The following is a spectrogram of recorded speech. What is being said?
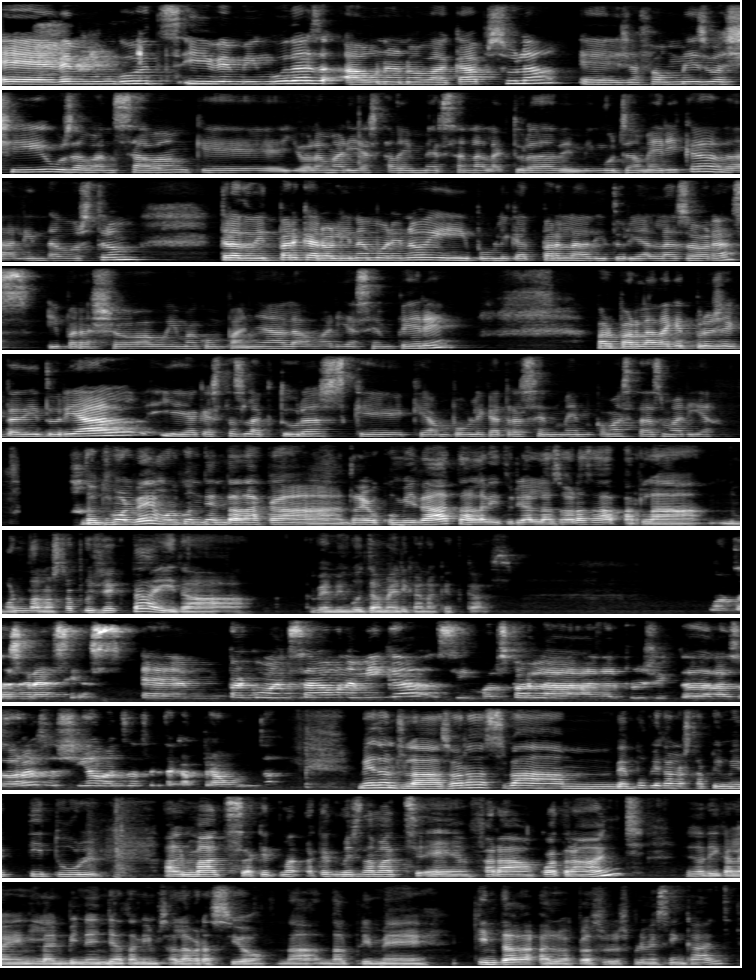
Eh, benvinguts i benvingudes a una nova càpsula. Eh, ja fa un mes o així us avançàvem que jo, la Maria, estava immersa en la lectura de Benvinguts a Amèrica, de Linda Bostrom, traduït per Carolina Moreno i publicat per l'editorial Les Hores, i per això avui m'acompanya la Maria Sempere per parlar d'aquest projecte editorial i aquestes lectures que, que han publicat recentment. Com estàs, Maria? Doncs molt bé, molt contenta de que ens hagueu convidat a l'editorial Les Hores a parlar bueno, del nostre projecte i de Benvingut a Amèrica en aquest cas. Moltes gràcies. Eh, per començar una mica, si em vols parlar del projecte de les hores, així, abans de fer-te cap pregunta. Bé, doncs les hores va, vam publicar el nostre primer títol al maig, aquest, aquest mes de maig eh, farà quatre anys, és a dir, que l'any vinent ja tenim celebració de, del primer quinta, els, els primers cinc anys.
